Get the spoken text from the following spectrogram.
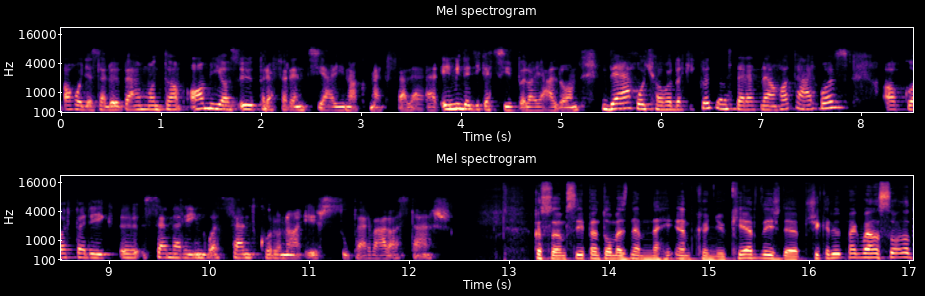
ahogy az előbb elmondtam, ami az ő preferenciáinak megfelel. Én mindegyiket szívből ajánlom. De hogyha valaki közel szeretne a határhoz, akkor pedig uh, Szemering vagy Szent Korona és szuper választás. Köszönöm szépen, Tom, ez nem, nehéz, nem könnyű kérdés, de sikerült megválaszolnod.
